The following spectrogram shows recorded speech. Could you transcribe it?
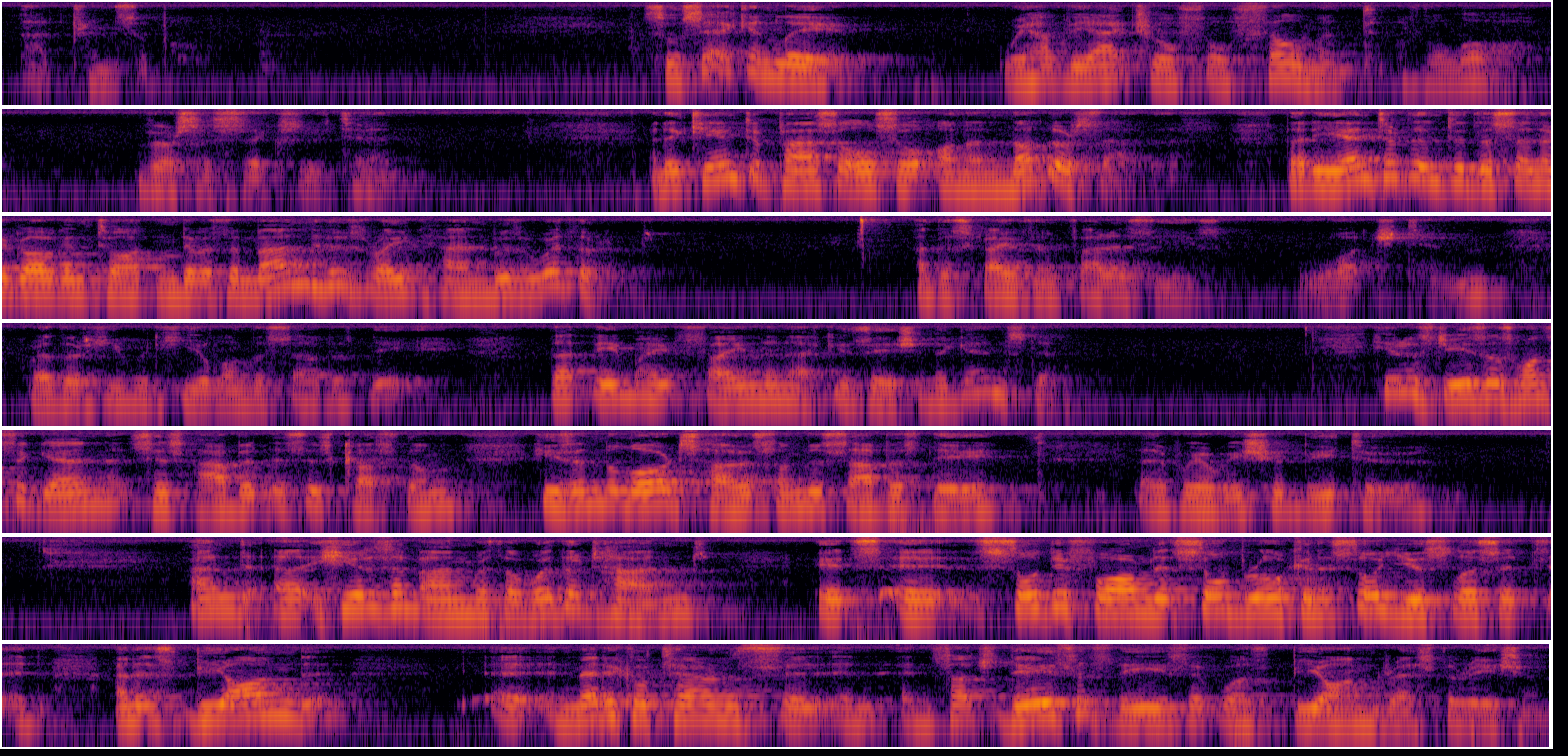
that principle. So, secondly, we have the actual fulfillment of the law, verses 6 through 10. And it came to pass also on another Sabbath that he entered into the synagogue and taught, and there was a man whose right hand was withered. And the scribes and Pharisees watched him whether he would heal on the Sabbath day that they might find an accusation against him. Here is Jesus once again. It's his habit, it's his custom. He's in the Lord's house on the Sabbath day, uh, where we should be too. And uh, here is a man with a withered hand. It's uh, so deformed, it's so broken, it's so useless, it's, it, and it's beyond, in medical terms, uh, in, in such days as these, it was beyond restoration.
